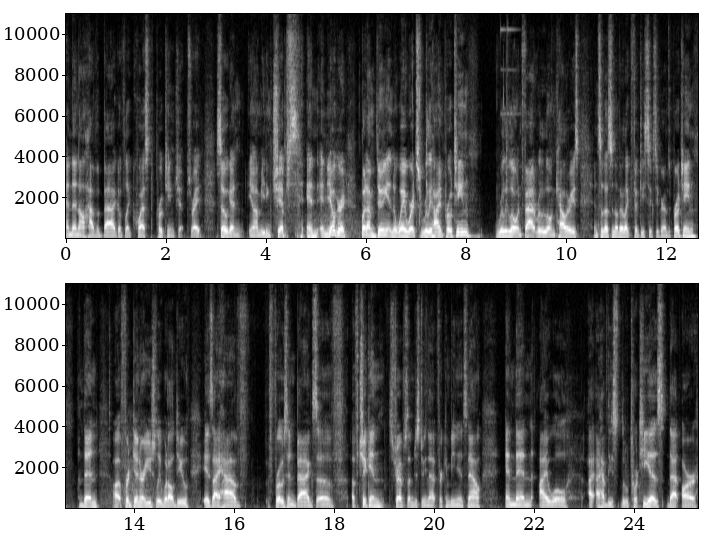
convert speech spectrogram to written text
and then I'll have a bag of like Quest protein chips. Right. So again, you know, I'm eating chips and and yogurt, but I'm doing it in a way where it's really high in protein really low in fat, really low in calories. And so that's another like 50, 60 grams of protein. then uh, for dinner, usually what I'll do is I have frozen bags of, of chicken strips. I'm just doing that for convenience now. And then I will, I, I have these little tortillas that are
